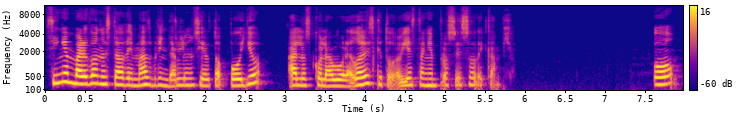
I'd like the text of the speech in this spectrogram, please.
Sin embargo, no está de más brindarle un cierto apoyo a los colaboradores que todavía están en proceso de cambio. O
